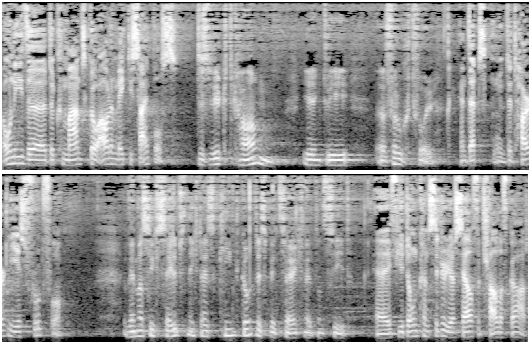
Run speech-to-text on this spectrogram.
Only the, the command go out and make disciples? das wirkt kaum irgendwie äh, fruchtvoll. And that, that hardly is fruitful. Wenn man sich selbst nicht als Kind Gottes bezeichnet und sieht Uh, if you don't consider yourself a child of God.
